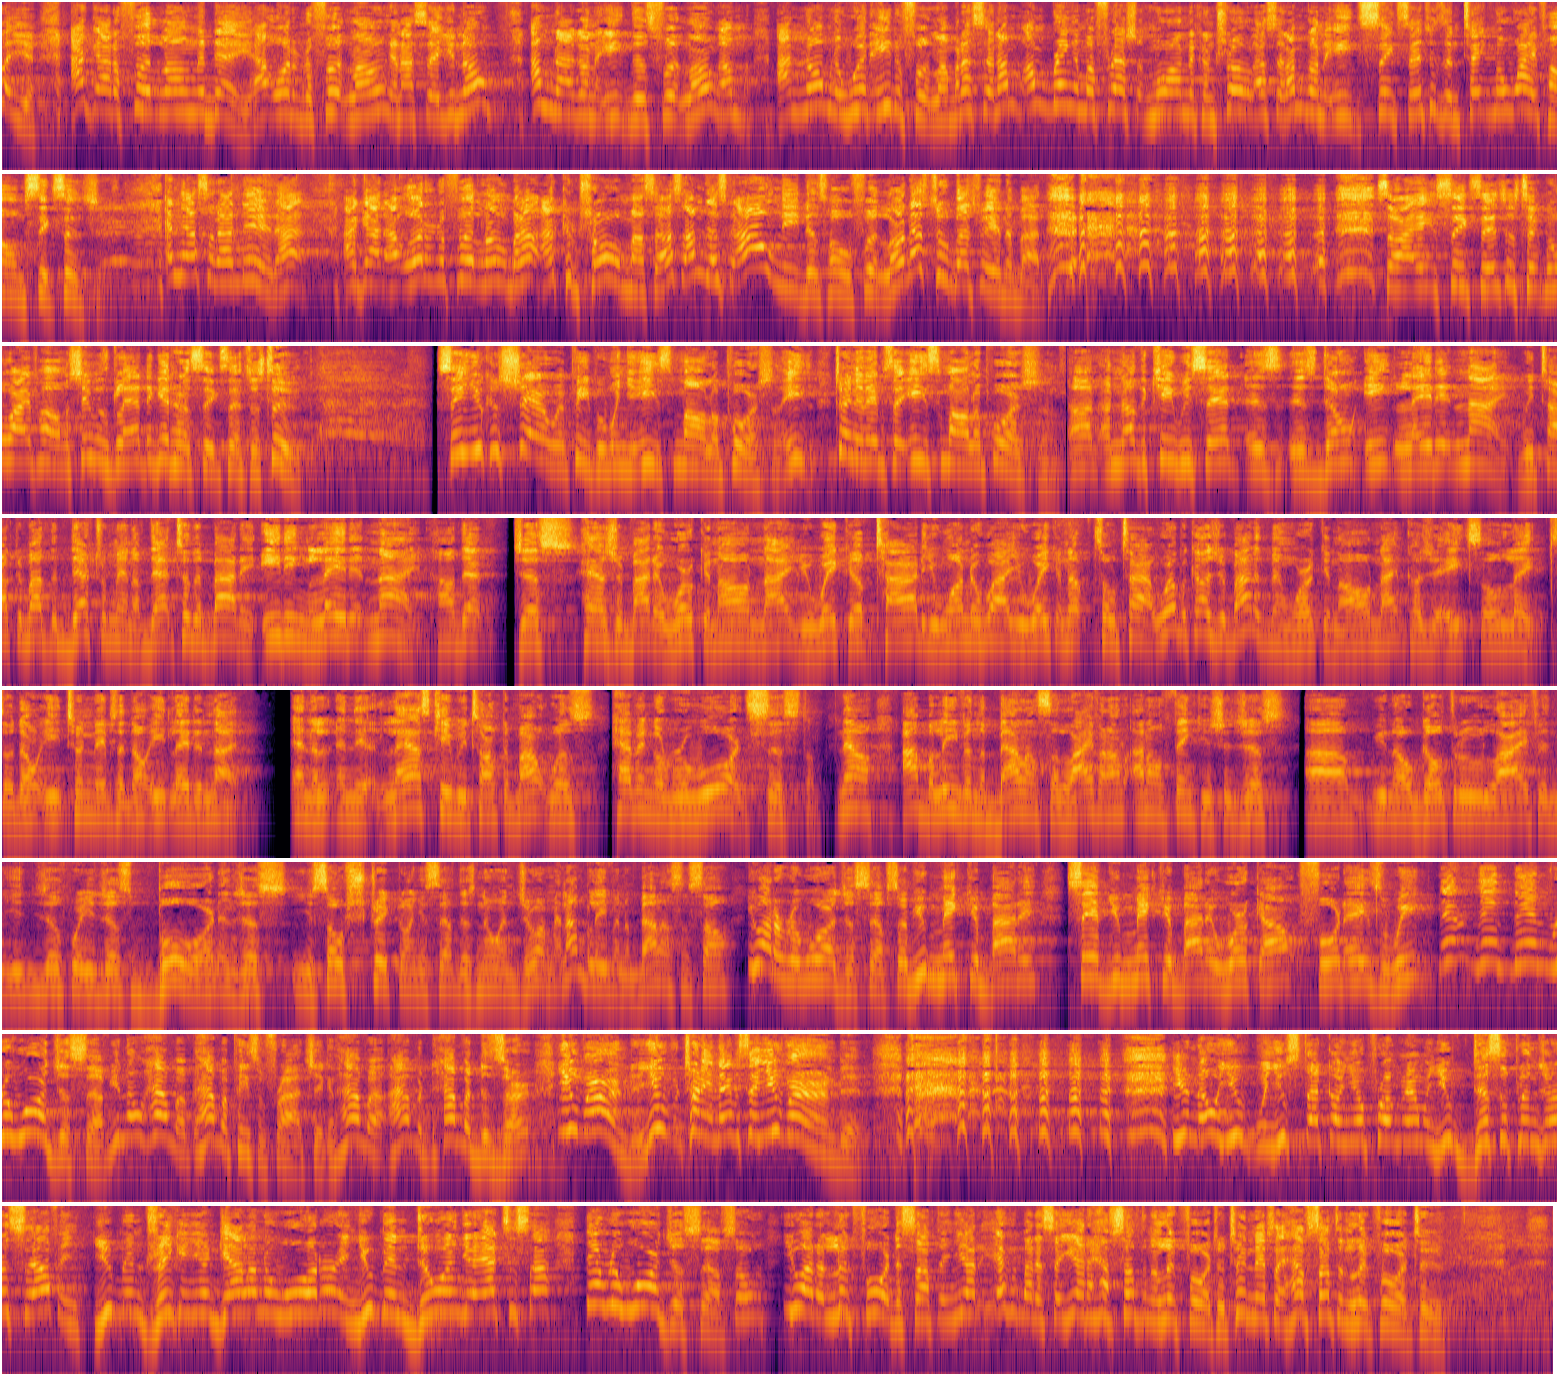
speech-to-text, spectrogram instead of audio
You, I got a foot long today. I ordered a foot long and I said, you know, I'm not going to eat this foot long. I'm, I normally would eat a foot long, but I said, I'm, I'm bringing my flesh more under control. I said, I'm going to eat six inches and take my wife home six inches. And that's what I did. I, I got, I ordered a foot long, but I, I controlled myself. I said, I'm just, I don't need this whole foot long. That's too much for anybody. so I ate six inches, took my wife home. She was glad to get her six inches too. See, you can share with people when you eat smaller portions. Eat, turn your neighbor and say, eat smaller portions. Uh, another key we said is, is don't eat late at night. We talked about the detriment of that to the body, eating late at night, how that just has your body working all night. You wake up tired. You wonder why you're waking up so tired. Well, because your body's been working all night because you ate so late. So don't eat, turn your neighbor and say, don't eat late at night. And the, and the last key we talked about was having a reward system. Now, I believe in the balance of life. I don't, I don't think you should just, um, you know, go through life and you just where you're just bored and just you're so strict on yourself. There's no enjoyment. I believe in the balance, and so you ought to reward yourself. So if you make your body, say if you make your body work out four days a week, then, then, then reward yourself. You know, have a have a piece of fried chicken, have a have a have a dessert. You've earned it. You've turn your neighbor and say you've earned it. you know, you when you stuck on your program and you've disciplined yourself and you've been drinking your gallon of water and you've been doing your exercise, then reward yourself. So you ought to look forward to something. You ought to, everybody say you ought to have something to look forward to. Turn them say have something to look forward to.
